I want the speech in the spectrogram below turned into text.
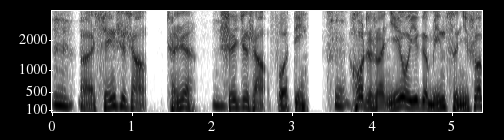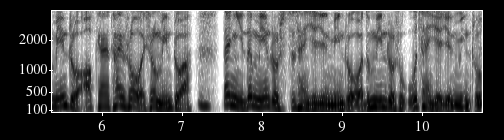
嗯，呃，形式上承认，实质上否定。是，或者说你有一个名词，你说民主，OK，他又说我说民主啊，但你的民主是资产阶级的民主，我的民主是无产阶级的民主，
